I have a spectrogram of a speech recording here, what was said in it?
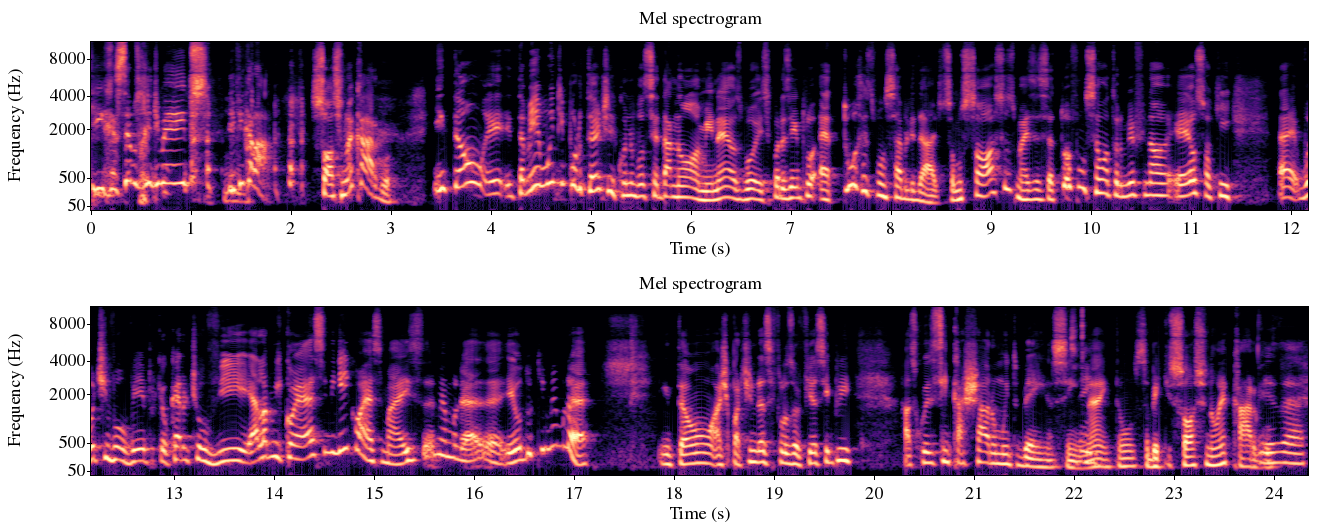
e receba os rendimentos e fica lá. Sócio não é cargo. Então, também é muito importante quando você dá nome, né, aos bois. Por exemplo, é tua responsabilidade. Somos sócios, mas essa é tua função, a autonomia final é eu só que eh, vou te envolver porque eu quero te ouvir. Ela me conhece, ninguém conhece mais a minha mulher, é eu do que minha mulher. Então, acho que partindo dessa filosofia, sempre as coisas se encaixaram muito bem, assim, Sim. né? Então, saber que sócio não é cargo. Exato.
